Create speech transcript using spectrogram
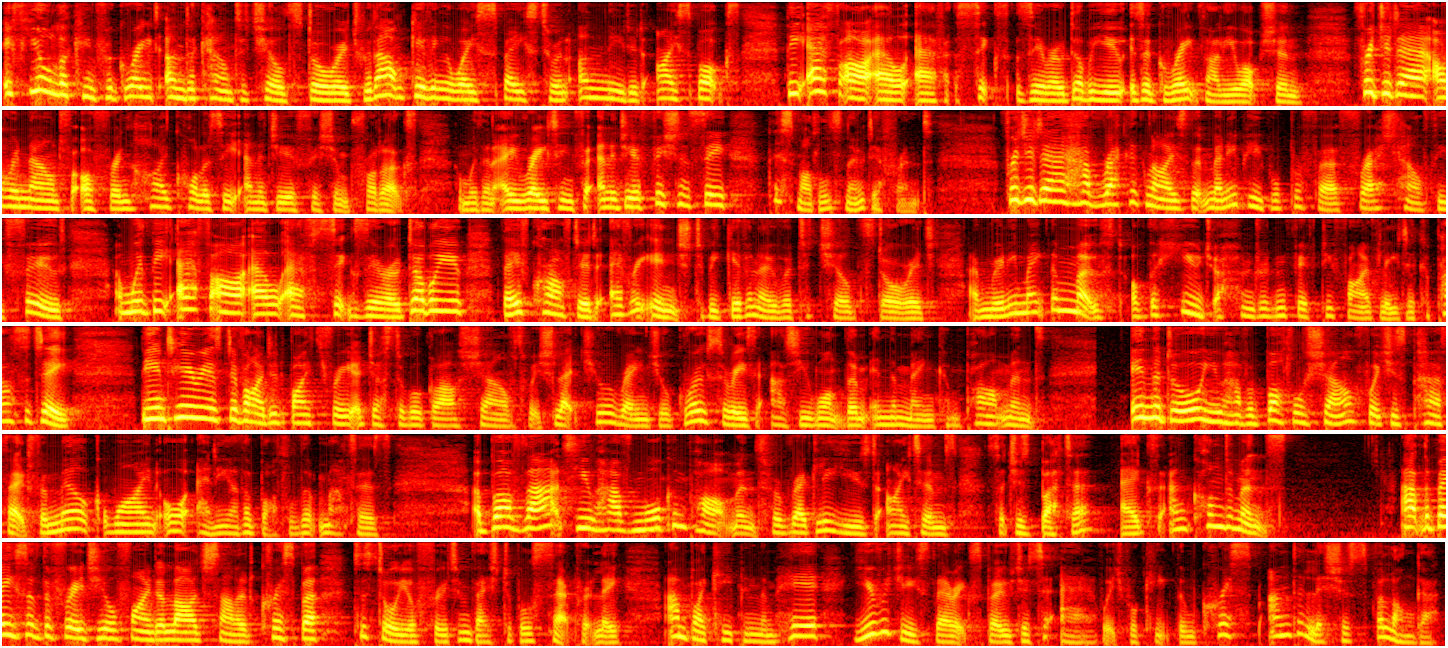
If you're looking for great under-counter chilled storage without giving away space to an unneeded icebox, the FRL F60W is a great value option. Frigidaire are renowned for offering high-quality energy-efficient products, and with an A rating for energy efficiency, this model's no different. Frigidaire have recognised that many people prefer fresh, healthy food, and with the FRLF60W, they've crafted every inch to be given over to chilled storage and really make the most of the huge 155 litre capacity. The interior is divided by three adjustable glass shelves, which let you arrange your groceries as you want them in the main compartment. In the door, you have a bottle shelf, which is perfect for milk, wine, or any other bottle that matters. Above that, you have more compartments for regularly used items such as butter, eggs and condiments. At the base of the fridge, you'll find a large salad crisper to store your fruit and vegetables separately. And by keeping them here, you reduce their exposure to air, which will keep them crisp and delicious for longer.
